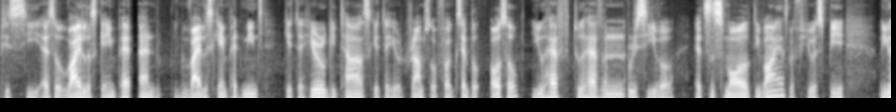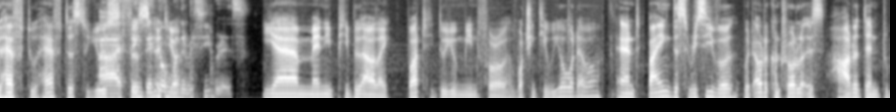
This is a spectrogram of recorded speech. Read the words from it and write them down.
PC as a wireless gamepad, and wireless gamepad means Guitar Hero guitars, Guitar Hero drums, or for example, also you have to have a receiver. It's a small device with USB. You have to have this to use I think they know your what a receiver is. yeah, many people are like, what do you mean for watching TV or whatever? And buying this receiver without a controller is harder than to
